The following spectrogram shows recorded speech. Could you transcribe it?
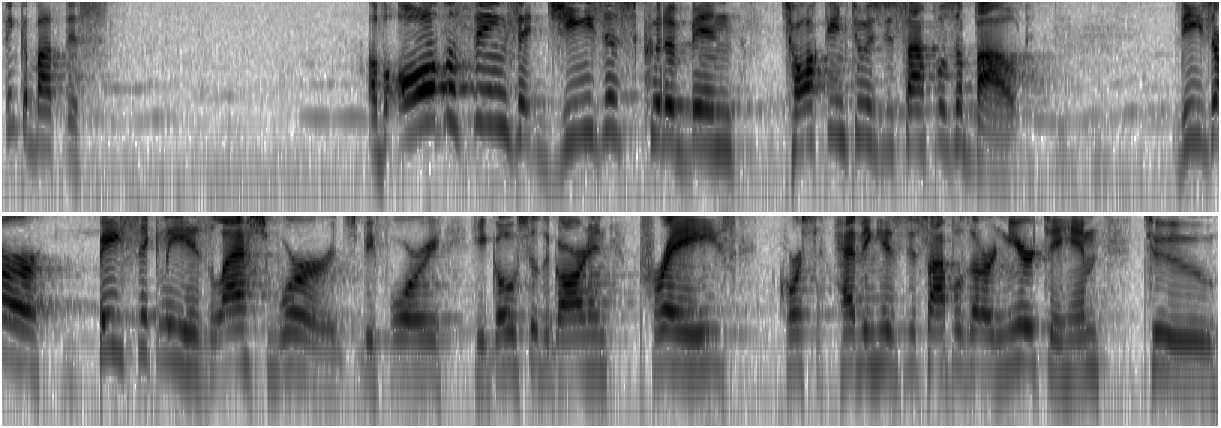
Think about this. Of all the things that Jesus could have been talking to his disciples about, these are basically his last words before he goes to the garden, prays, of course, having his disciples that are near to him to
